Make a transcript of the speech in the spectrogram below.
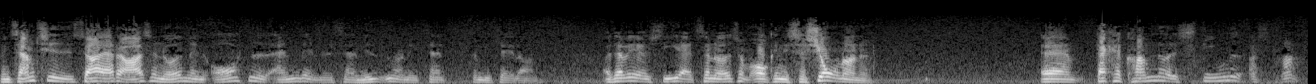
Men samtidig så er der også noget med en ordnet anvendelse af midlerne, ikke sandt, som vi taler om. Og der vil jeg jo sige, at sådan noget som organisationerne, øh, der kan komme noget stivnet og stramt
